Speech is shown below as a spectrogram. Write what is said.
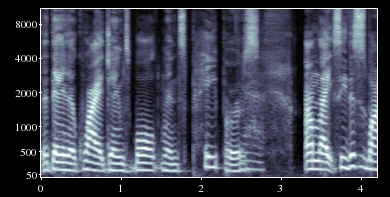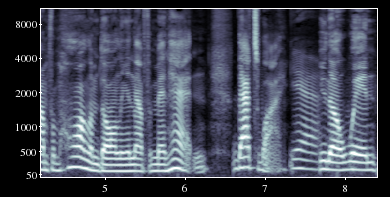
that they had acquired James Baldwin's papers, Yes. I'm like, see, this is why I'm from Harlem, darling, and not from Manhattan. That's why. Yeah. You know, when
